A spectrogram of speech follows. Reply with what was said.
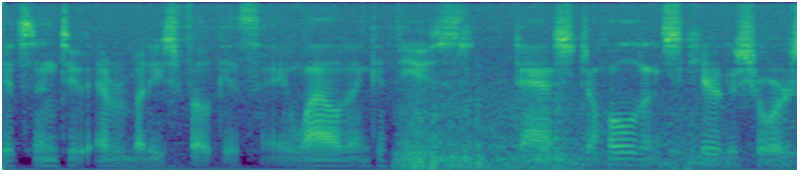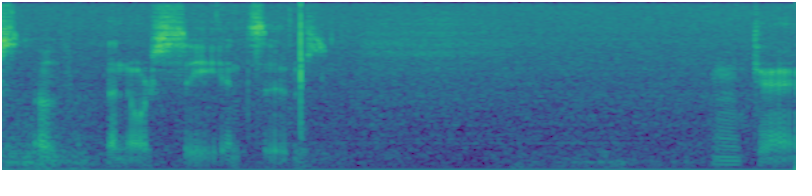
gets into everybody's focus. A wild and confused dash to hold and secure the shores of the North Sea ensues. Okay.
